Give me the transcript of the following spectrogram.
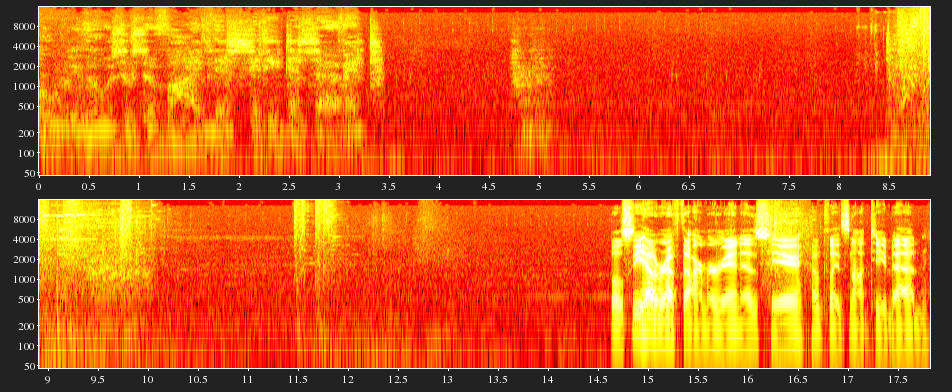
Only those who survive this city deserve it. We'll see how rough the armor rune is here. Hopefully it's not too bad.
